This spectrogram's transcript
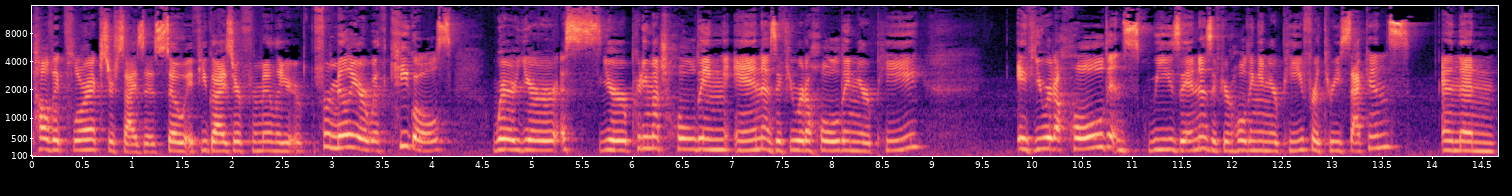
pelvic floor exercises. So if you guys are familiar familiar with kegels where you're you're pretty much holding in as if you were to hold in your pee if you were to hold and squeeze in as if you're holding in your pee for three seconds and then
